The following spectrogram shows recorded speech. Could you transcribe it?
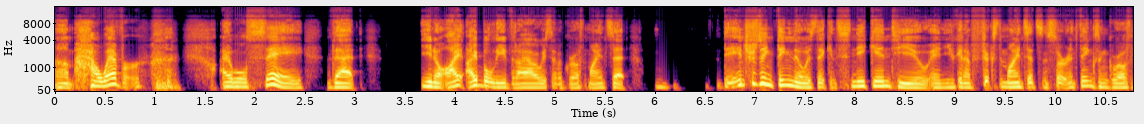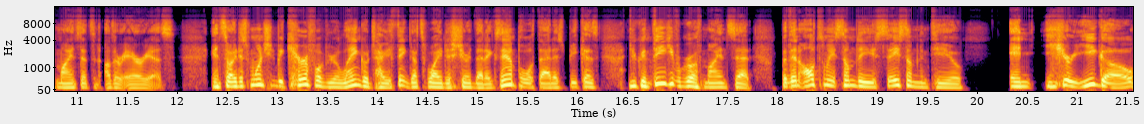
um, however i will say that you know I, I believe that i always have a growth mindset the interesting thing though is they can sneak into you and you can have fixed mindsets in certain things and growth mindsets in other areas. And so I just want you to be careful of your language, how you think. That's why I just shared that example with that is because you can think you have a growth mindset, but then ultimately somebody say something to you and your ego,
